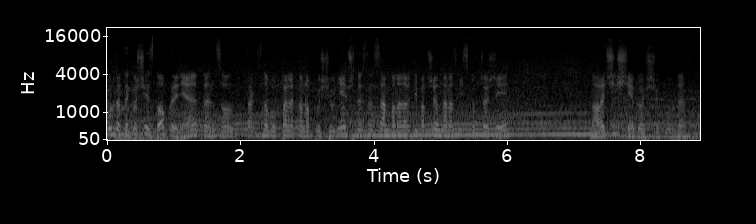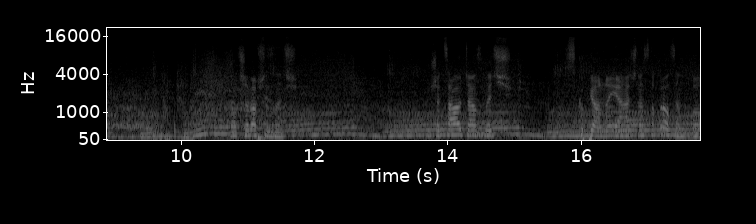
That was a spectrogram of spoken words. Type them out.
Kurde, ten gość jest dobry, nie? Ten, co tak znowu peleton opuścił. Nie wiem, czy to jest ten sam, bo nawet nie patrzyłem na nazwisko wcześniej. No ale ciśnie gościu, kurde. To trzeba przyznać. Muszę cały czas być skupiony i jechać na 100%, bo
